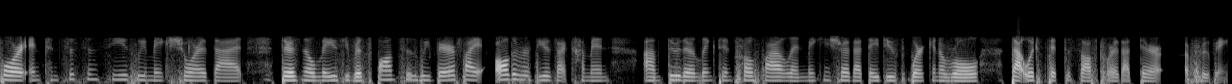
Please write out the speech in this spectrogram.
for inconsistencies. We make sure that there's no lazy responses. We verify all the reviews that come in um, through their LinkedIn profile and making sure that they do work in a role that would fit the software that they're approving.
